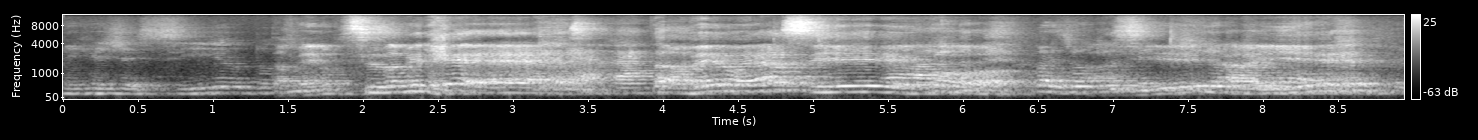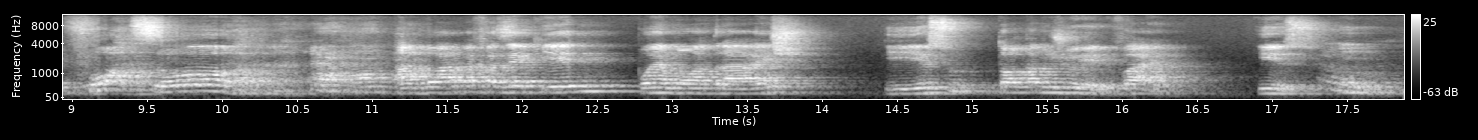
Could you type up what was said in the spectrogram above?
enrijecido. Também não precisa me é, Também não é assim. Pô. Mas eu tô Aí, sentindo. aí, forçou! Agora vai fazer aquele, põe a mão atrás, isso, toca no joelho, vai. Isso, um,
